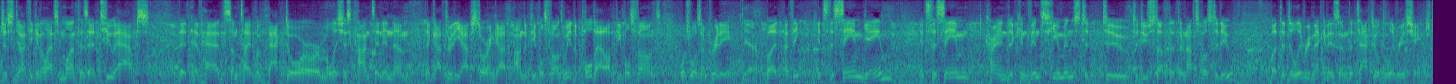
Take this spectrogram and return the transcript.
Just, I think in the last month, has had two apps that have had some type of backdoor or malicious content in them that got through the App Store and got onto people's phones. We had to pull that off people's phones, which wasn't pretty. Yeah. But I think it's the same game. It's the same trying to convince humans to, to, to do stuff that they're not supposed to do, but the delivery mechanism, the tactical delivery has changed.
